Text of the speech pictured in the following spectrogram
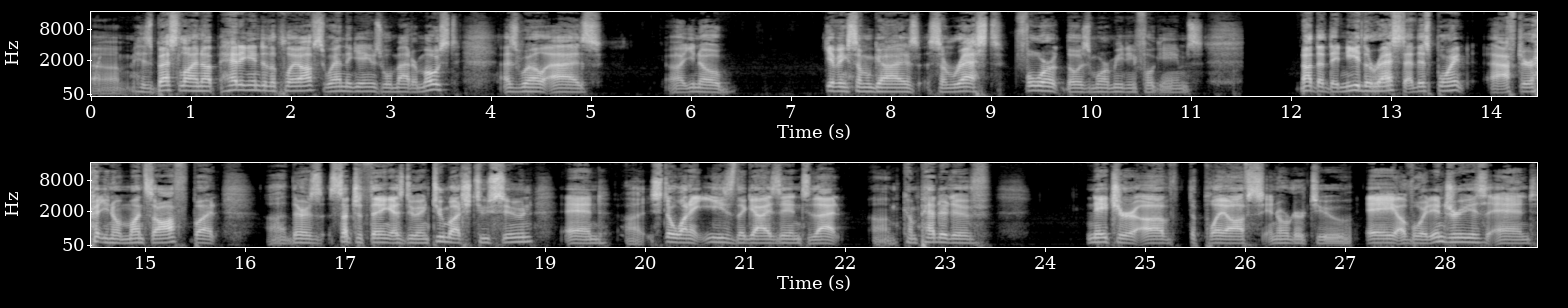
um, his best lineup heading into the playoffs when the games will matter most, as well as, uh, you know, giving some guys some rest for those more meaningful games. Not that they need the rest at this point after, you know, months off, but uh, there's such a thing as doing too much too soon and uh, still want to ease the guys into that um, competitive nature of the playoffs in order to a avoid injuries and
